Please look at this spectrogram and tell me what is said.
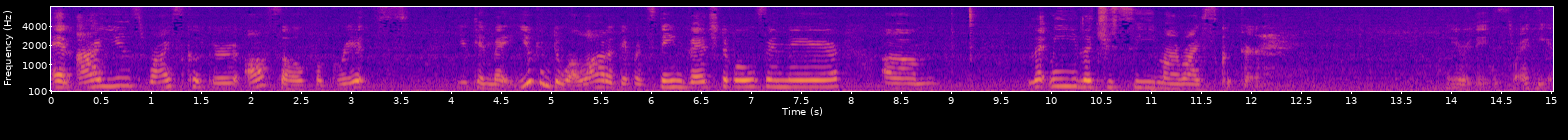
And I use rice cooker also for grits. You can make, you can do a lot of different steamed vegetables in there. Um, let me let you see my rice cooker. Here it is, right here.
